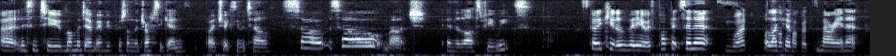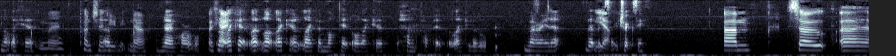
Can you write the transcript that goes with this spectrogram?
uh, listened to "Mama Don't Make Me Put on the Dress Again" by Trixie Mattel so so much in the last few weeks. It's got a cute little video with puppets in it, What? or like a puppets. marionette, not like a Punch. Judy. No. no horrible. Okay. Not like a like- not like a like a muppet or like a hand puppet, but like a little marionette that looks Yeah. like Trixie. Um, so uh,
